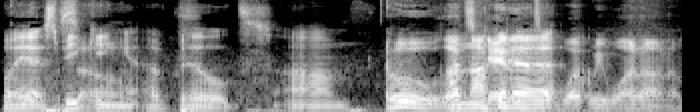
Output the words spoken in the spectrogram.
well yeah. Speaking So- of builds, um, Ooh, let's not get gonna- into what we want on them.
